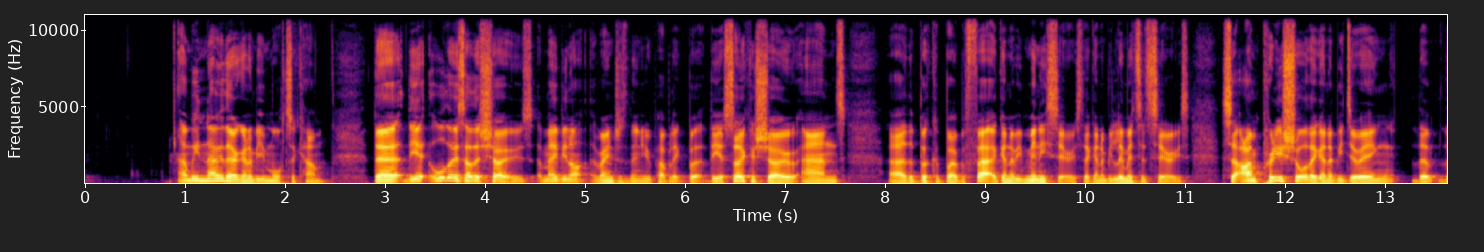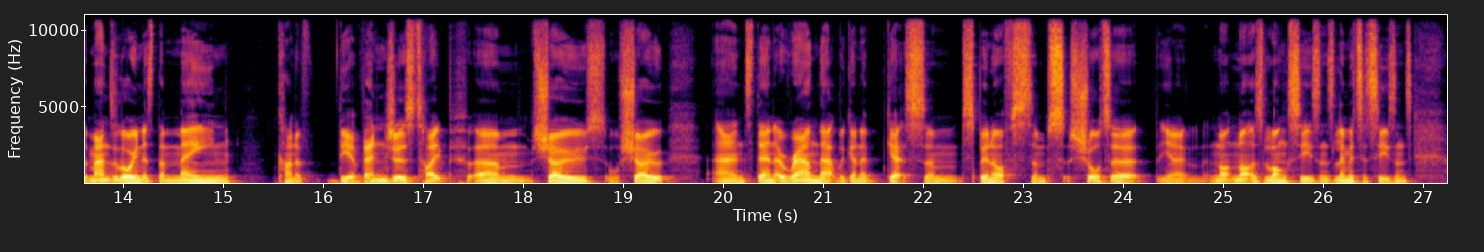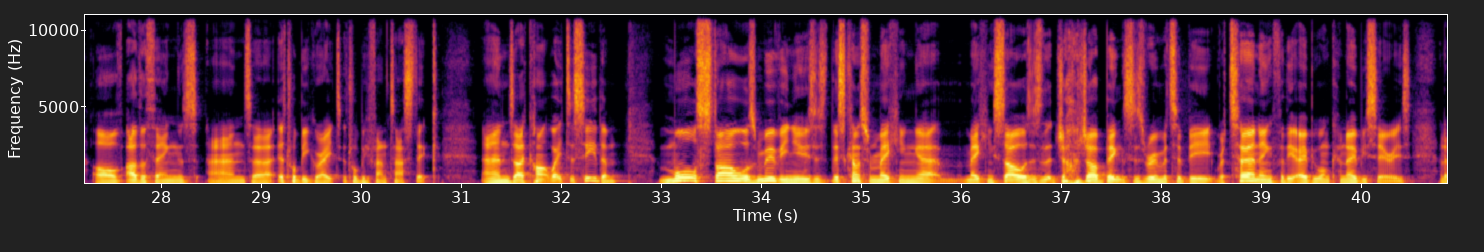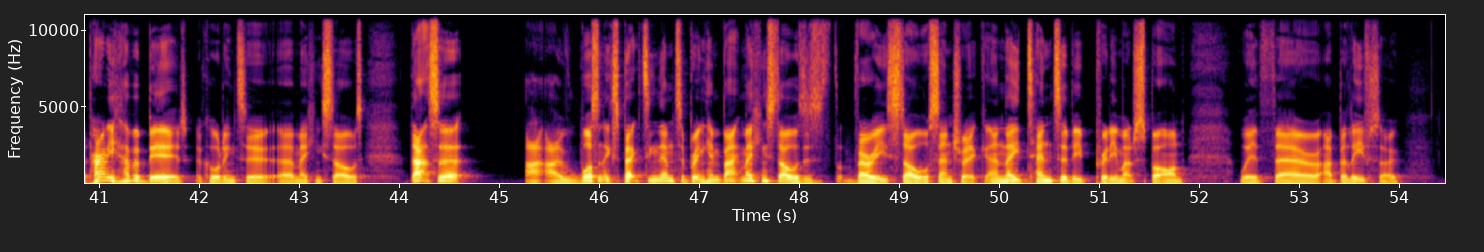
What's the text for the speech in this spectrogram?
and we know there are going to be more to come. The the all those other shows, maybe not Rangers of the New Republic, but the Ahsoka show and uh, the Book of Boba Fett are going to be mini series. They're going to be limited series. So I'm pretty sure they're going to be doing the the Mandalorian as the main kind of the Avengers type um, shows or show. And then around that, we're going to get some spin-offs, some shorter, you know, not not as long seasons, limited seasons of other things, and uh, it'll be great. It'll be fantastic and I can't wait to see them. More Star Wars movie news. Is, this comes from making uh, making Star Wars. Is that Jar Jar Binks is rumored to be returning for the Obi Wan Kenobi series, and apparently have a beard, according to uh, making Star Wars. That's a I, wasn't expecting them to bring him back. Making Star Wars is very Star Wars centric, and they tend to be pretty much spot on with their. I believe so.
